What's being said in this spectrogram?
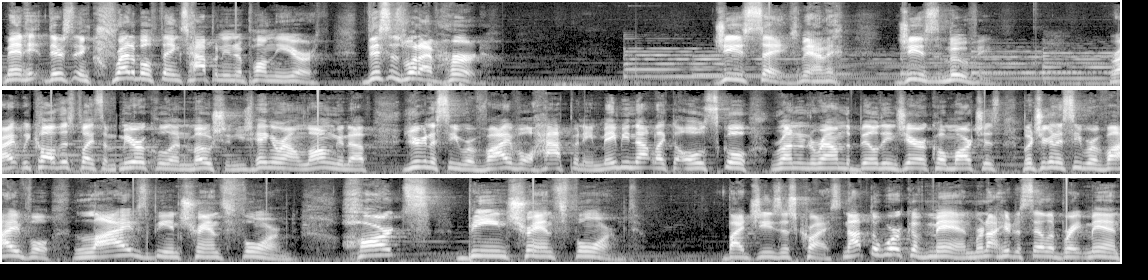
Man, there's incredible things happening upon the earth. This is what I've heard. Jesus saves, man. Jesus is moving right? We call this place a miracle in motion. You hang around long enough, you're going to see revival happening. Maybe not like the old school running around the building, Jericho marches, but you're going to see revival, lives being transformed, hearts being transformed by Jesus Christ. Not the work of man. We're not here to celebrate man.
